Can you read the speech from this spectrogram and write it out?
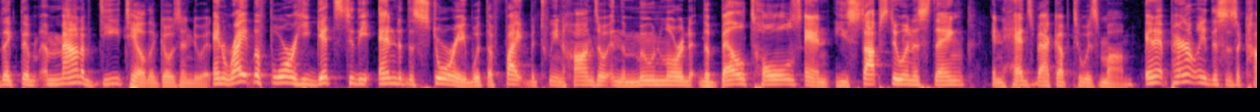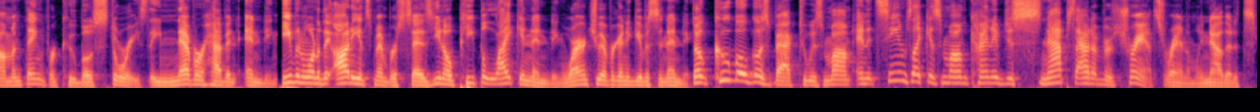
Like the amount of detail that goes into it. And right before he gets to the end of the story with the fight between Hanzo and the Moon Lord, the bell tolls and he stops doing his thing and heads back up to his mom. And apparently, this is a common thing for Kubo's stories. They never have an ending. Even one of the audience members says, You know, people like an ending. Why aren't you ever going to give us an ending? So Kubo goes back to his mom, and it seems like his mom kind of just snaps out of her trance randomly now that it's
